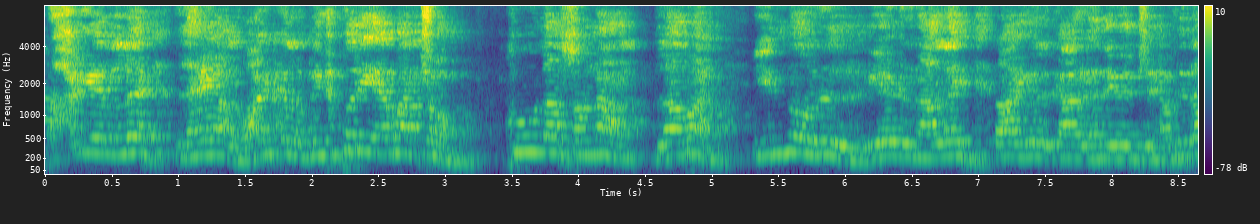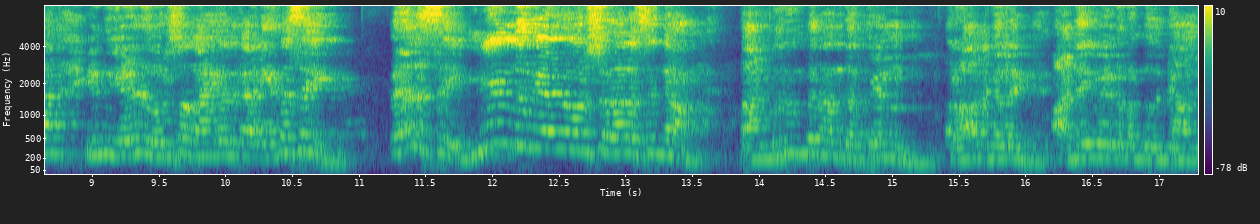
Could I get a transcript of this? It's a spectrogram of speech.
ராகேல் இல்ல. லேயால் வாழ்க்கையில மிகப்பெரிய ஏமாற்றம். கூலா சொன்னான் லவன். இன்னொரு ஏழு நாளை ராகிகளுக்காக நிறைவேற்று. அப்படின்னா இன்னும் ஏழு வருஷம் ராகிகளுக்காக என்ன செய்? வேலை செய். மீண்டும் ஏழு வருஷம் வேலை செஞ்சான். தான் விரும்பின அந்த பெண் ராகலை அடைய வேண்டும் என்பதற்காக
